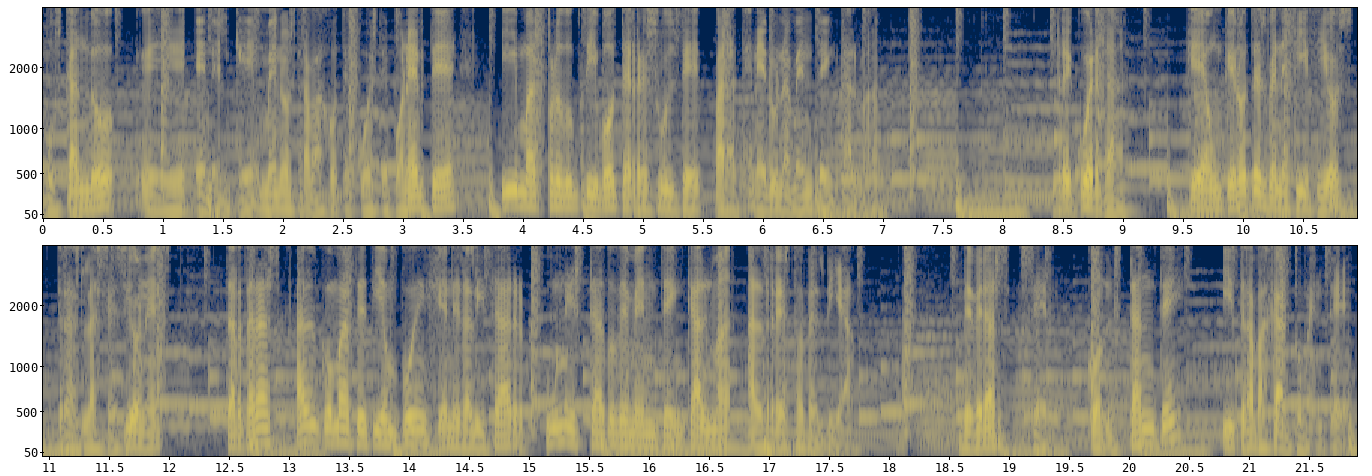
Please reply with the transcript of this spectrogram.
buscando eh, en el que menos trabajo te cueste ponerte y más productivo te resulte para tener una mente en calma. Recuerda, que aunque notes beneficios tras las sesiones, tardarás algo más de tiempo en generalizar un estado de mente en calma al resto del día. Deberás ser constante y trabajar tu mente,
